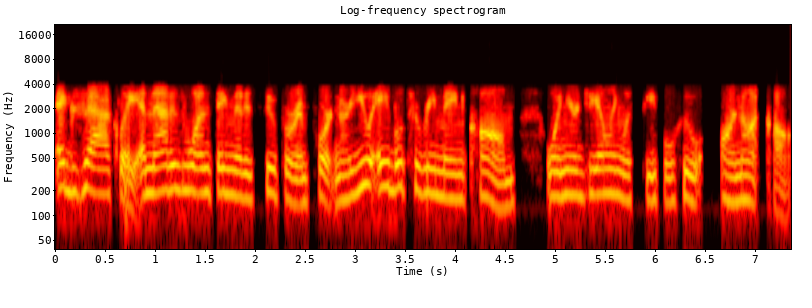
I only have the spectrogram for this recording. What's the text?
Exactly. And that is one thing that is super important. Are you able to remain calm when you're dealing with people who are not calm?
